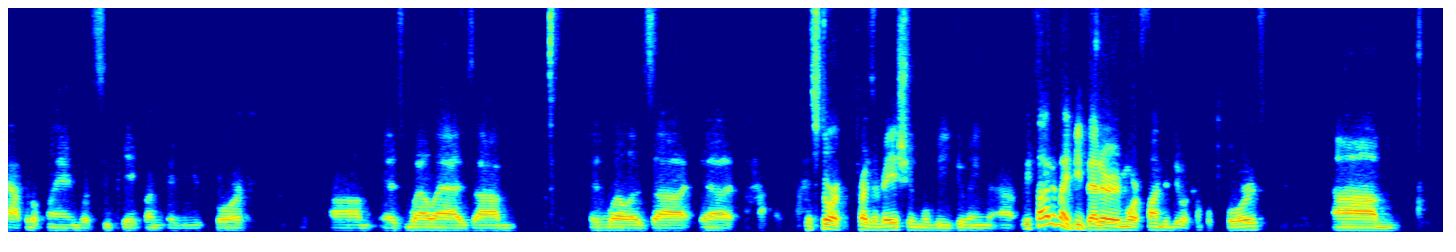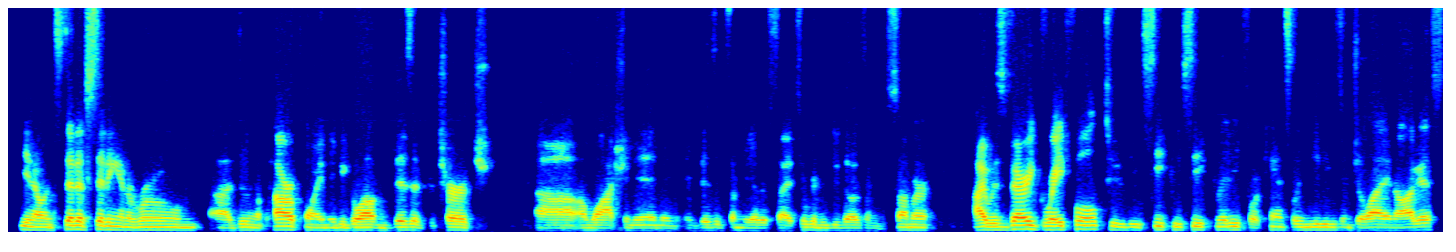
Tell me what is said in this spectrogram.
capital plan, what CPA funds they be used for, um, as well as um, as well as uh, uh, historic preservation will be doing. Uh, we thought it might be better and more fun to do a couple tours. Um, you know, instead of sitting in a room uh, doing a PowerPoint, maybe go out and visit the church uh, on Washington and, and visit some of the other sites. We're going to do those in the summer. I was very grateful to the CPC committee for canceling meetings in July and August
